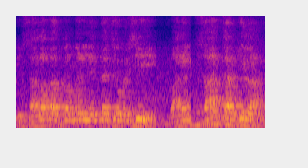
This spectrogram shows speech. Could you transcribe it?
की सालाबाद प्रमाणे यंदाच्या वर्षी बारा सात तारखेला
